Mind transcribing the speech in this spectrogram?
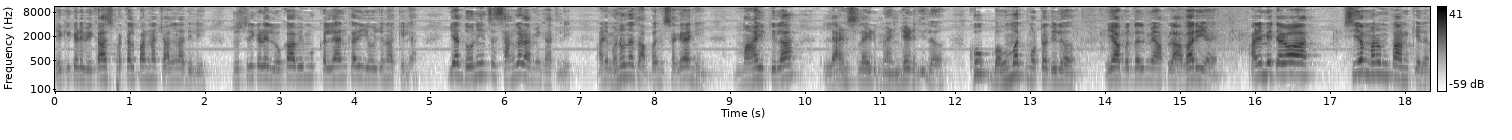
एकीकडे विकास प्रकल्पांना चालना दिली दुसरीकडे लोकाभिमुख कल्याणकारी योजना केल्या. या दोन्हीचं सांगड आम्ही घातली. आणि म्हणूनच आपण सगळ्यांनी महायुतीला लँडस्लाईड मॅन्डेट दिलं. खूप बहुमत मोठं दिलं. याबद्दल मी आपला आभारी आहे. आणि मी तेव्हा सी एम म्हणून काम केलं.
